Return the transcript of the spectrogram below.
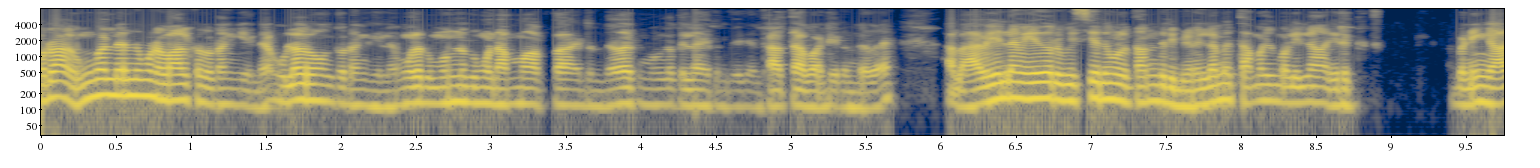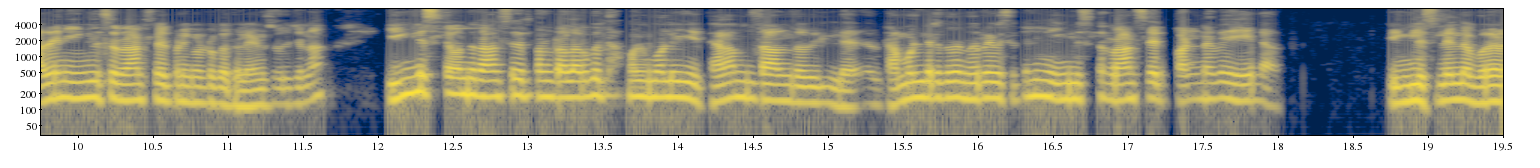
ஒரு ஆள் உங்கள்ல இருந்து உங்களோட வாழ்க்கை தொடங்கியில உலகம் தொடங்கியில உங்களுக்கு முன்னுக்கு உங்க அம்மா அப்பா இருந்தது அதுக்கு முன்னுக்கு எல்லாம் இருந்தது தாத்தா பாட்டி இருந்தவ அப்ப அவையெல்லாம் ஏதோ ஒரு விஷயத்தை உங்களுக்கு தந்திருப்பீங்க. எல்லாமே தமிழ் மொழிலாம் இருக்குது. இப்போ நீங்க அதை நீ இங்கிலீஷில் டிரான்ஸ்லேட் பண்ணி கொண்டு இருக்கல என்ன சொல்லிச்சுன்னா இங்கிலீஷ்ல வந்து டிரான்ஸ்லேட் பண்ற அளவுக்கு தமிழ் மொழி தரம் தாழ்ந்தது இல்லை. தமிழ்ல இருக்கிற நிறைய விஷயத்த நீங்க இங்கிலீஷ்ல டிரான்ஸ்லேட் பண்ணவே இயலாது. இங்கிலீஷ்ல இல்ல வேற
